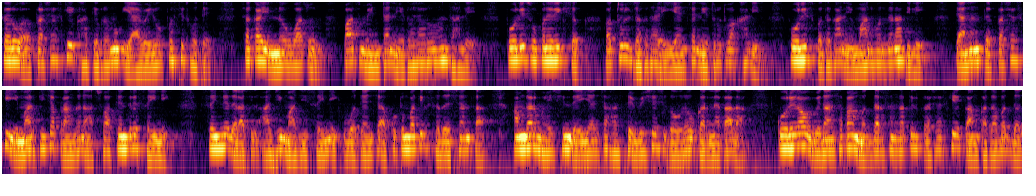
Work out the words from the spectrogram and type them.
सर्व प्रशासकीय खातेप्रमुख यावेळी उपस्थित होते. सकाळी नऊ वाजून पाच मिनिटांनी ध्वजारोहण झाले. पोलीस उपनिरीक्षक अतुल जगदाळे यांच्या नेतृत्वाखाली पोलीस पथकाने मानवंदना दिली. त्यानंतर प्रशासकीय इमारतीच्या प्रांगणात स्वातंत्र्य सैनिक सैन्य दलातील आजी माजी सैनिक व त्यांच्या कुटुंबातील सदस्यांचा आमदार महेश शिंदे यांच्या हस्ते विशेष गौरव करण्यात आला. कोरेगाव विधानसभा मतदारसंघातील प्रशासकीय कामकाजाबद्दल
